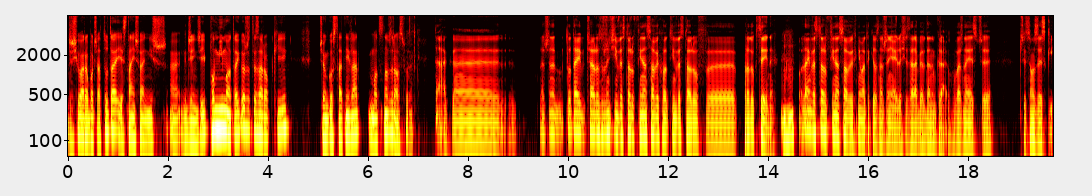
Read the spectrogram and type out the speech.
że siła robocza tutaj jest tańsza niż e, gdzie indziej, pomimo tego, że te zarobki w ciągu ostatnich lat mocno wzrosły. Tak. Znaczy, tutaj trzeba rozróżnić inwestorów finansowych od inwestorów e, produkcyjnych. Mhm. Bo dla inwestorów finansowych nie ma takiego znaczenia, ile się zarabia w danym kraju. Ważne jest, czy, czy są zyski,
